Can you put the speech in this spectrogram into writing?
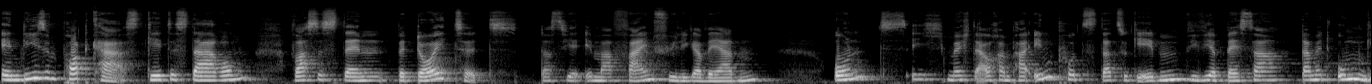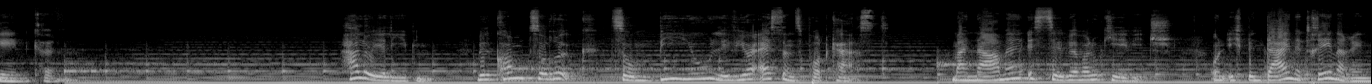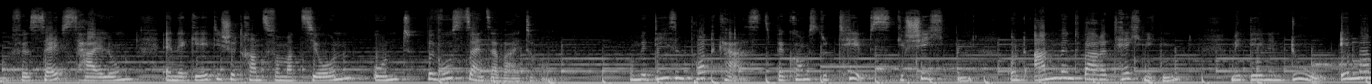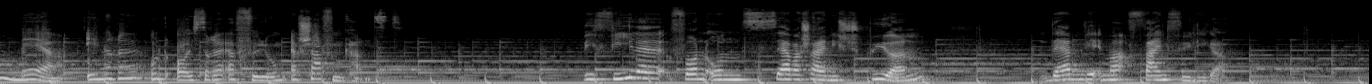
In diesem Podcast geht es darum, was es denn bedeutet, dass wir immer feinfühliger werden. Und ich möchte auch ein paar Inputs dazu geben, wie wir besser damit umgehen können. Hallo ihr Lieben, willkommen zurück zum Be You Live Your Essence Podcast. Mein Name ist Silvia Walukiewicz und ich bin deine Trainerin für Selbstheilung, energetische Transformation und Bewusstseinserweiterung. Und mit diesem Podcast bekommst du Tipps, Geschichten und anwendbare Techniken, mit denen du immer mehr innere und äußere Erfüllung erschaffen kannst. Wie viele von uns sehr wahrscheinlich spüren, werden wir immer feinfühliger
